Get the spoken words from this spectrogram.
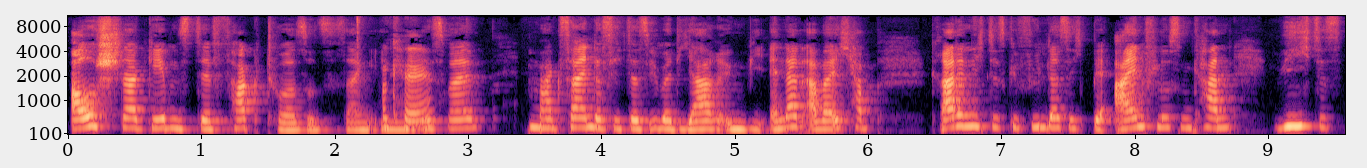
ausschlaggebendste Faktor sozusagen okay. ist, weil mag sein, dass sich das über die Jahre irgendwie ändert, aber ich habe gerade nicht das Gefühl, dass ich beeinflussen kann, wie ich das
